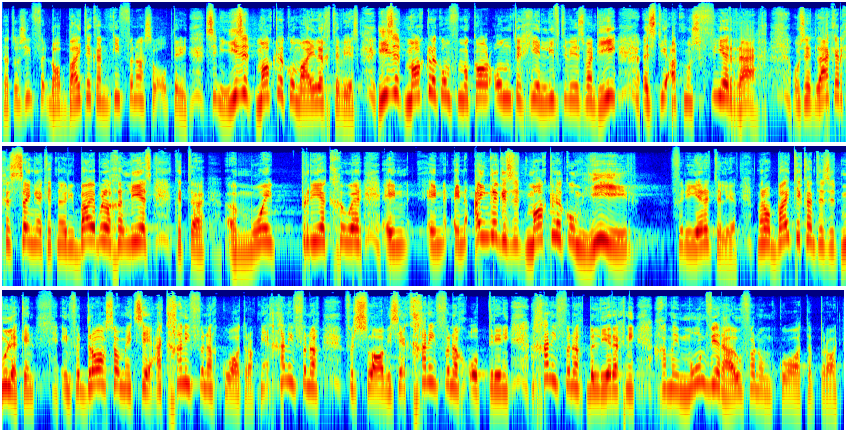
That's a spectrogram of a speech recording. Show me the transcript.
dat ons nie daar buitekant nie vinnig sal optree nie. sien, hier's dit maklik om heilig te wees. Hier's dit maklik om vir mekaar om te gee en lief te wees want hier is die atmosfeer reg. Ons het lekker gesing, ek het nou die Bybel gelees, ek het 'n mooi preek gehoor en en en eintlik is dit maklik om hier vir die Here te leef. Maar op buitekant is dit moeilik en en verdraagsaamheid sê ek gaan nie vinnig kwaad raak nie. Ek gaan nie vinnig verslaaf wees nie. Ek gaan nie vinnig optree nie. Ek gaan nie vinnig beledig nie. Ek gaan my mond weerhou van om kwaad te praat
